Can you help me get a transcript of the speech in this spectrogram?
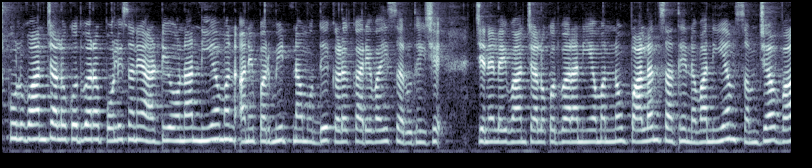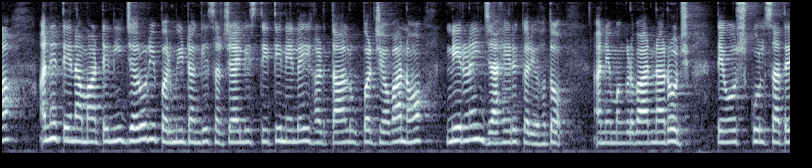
સ્કૂલ વાન ચાલકો દ્વારા પોલીસ અને આરટીઓના નિયમન અને પરમિટના મુદ્દે કડક કાર્યવાહી શરૂ થઈ છે, જેને લઈ વાન ચાલકો દ્વારા નિયમનનું પાલન સાથે નવા નિયમ સમજાવવા અને તેના માટેની જરૂરી પરમિટ અંગે સર્જાયેલી સ્થિતિને લઈ હડતાલ ઉપર જવાનો નિર્ણય જાહેર કર્યો હતો. અને મંગળવારના રોજ તેઓ સ્કૂલ સાથે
